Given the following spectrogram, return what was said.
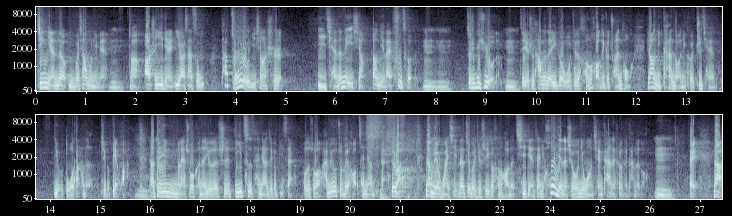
今年的五个项目里面，嗯啊二十一点一二三四五，它总有一项是以前的那一项让你来复测的，嗯嗯这是必须有的，嗯，这也是他们的一个我觉得很好的一个传统，让你看到你和之前有多大的这个变化。嗯，那对于你们来说，可能有的是第一次参加这个比赛，或者说还没有准备好参加比赛，对吧？那没有关系，那这个就是一个很好的起点，在你后面的时候，你往前看的时候能看得到。嗯哎，那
